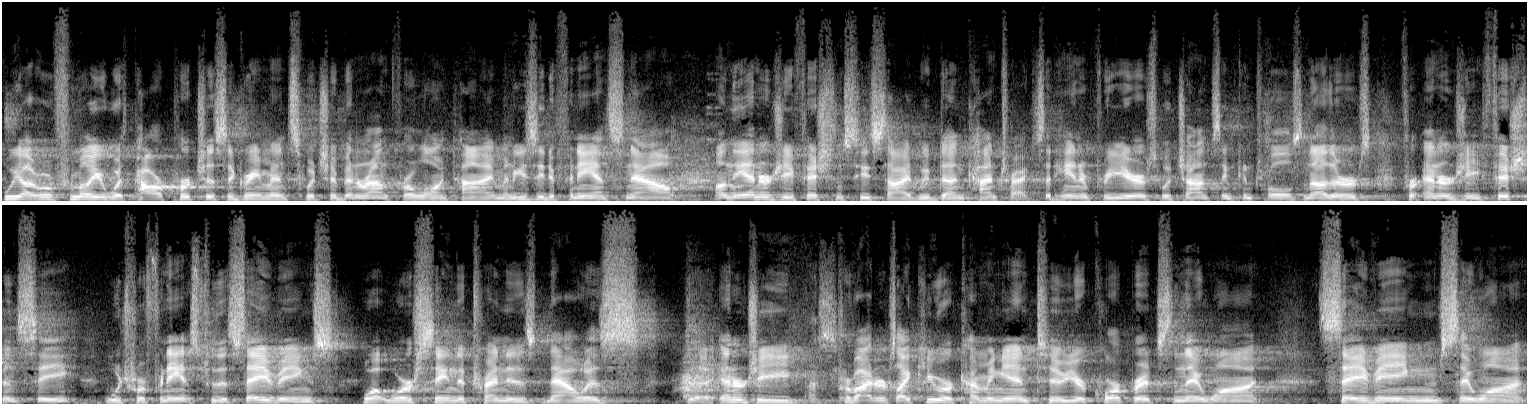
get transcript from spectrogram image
We are familiar with power purchase agreements, which have been around for a long time and easy to finance now. On the energy efficiency side, we've done contracts at Hannon for years with Johnson Controls and others for energy efficiency, which were financed through the savings. What we're seeing the trend is now is the energy providers like you are coming into your corporates and they want savings, they want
